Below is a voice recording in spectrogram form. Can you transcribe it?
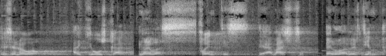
Desde luego hay que buscar nuevas fuentes de abasto, pero va a haber tiempo.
